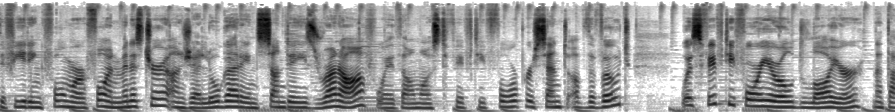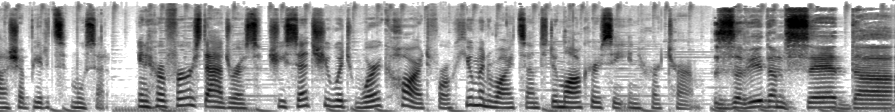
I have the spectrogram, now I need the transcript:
defeating former Foreign Minister Anže Logar in Sunday's runoff with almost 54% of the vote, was 54 year old lawyer Natasha Pirc Musar. In her first address, she said she would work hard for human rights and democracy in her term. Zavedam se, da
